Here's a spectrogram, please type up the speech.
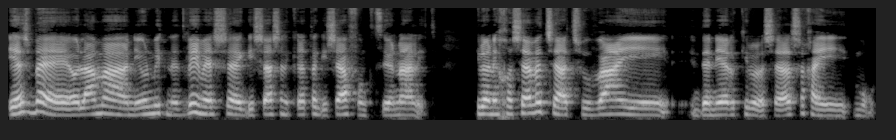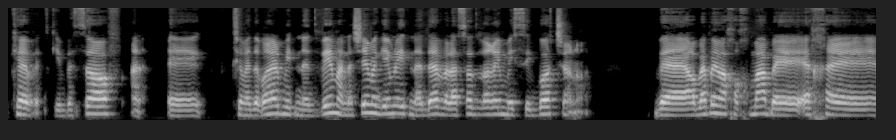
יש בעולם הניהול מתנדבים, יש אה, גישה שנקראת הגישה הפונקציונלית. כאילו אני חושבת שהתשובה היא, דניאל, כאילו לשאלה שלך היא מורכבת, כי בסוף אה, כשמדברים על מתנדבים, אנשים מגיעים להתנדב ולעשות דברים מסיבות שונות. והרבה פעמים החוכמה באיך אה,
